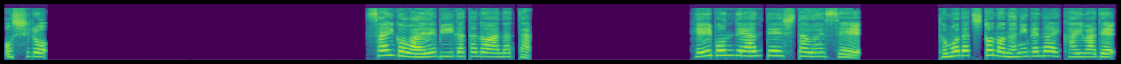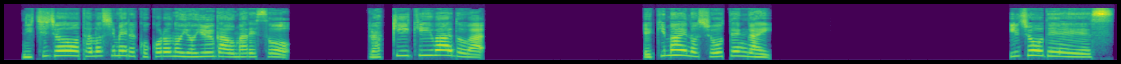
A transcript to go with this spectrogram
お城。最後は AB 型のあなた。平凡で安定した運勢。友達との何気ない会話で日常を楽しめる心の余裕が生まれそう。ラッキーキーワードは、駅前の商店街。以上です。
